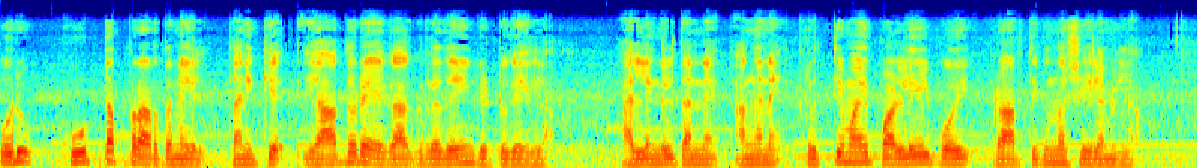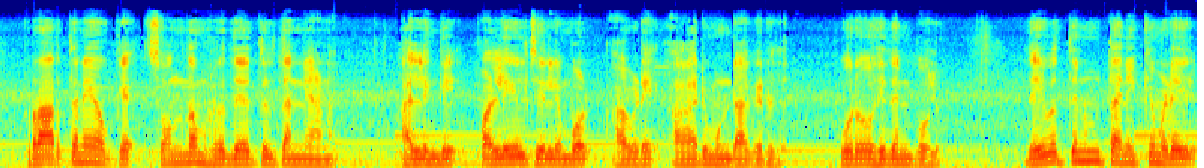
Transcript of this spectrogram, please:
ഒരു കൂട്ടപ്രാർത്ഥനയിൽ തനിക്ക് യാതൊരു ഏകാഗ്രതയും കിട്ടുകയില്ല. അല്ലെങ്കിൽ തന്നെ അങ്ങനെ കൃത്യമായി പള്ളിയിൽ പോയി പ്രാർത്ഥിക്കുന്ന ശീലമില്ല. പ്രാർത്ഥനയൊക്കെ സ്വന്തം ഹൃദയത്തിൽ തന്നെയാണ്. അല്ലെങ്കിൽ പള്ളിയിൽ ചെല്ലുമ്പോൾ അവിടെ ആരുമുണ്ടാകരുത്. പുരോഹിതൻ പോലും. ദൈവത്തിനും തനിക്കുമിടയിൽ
